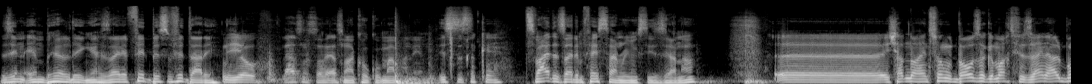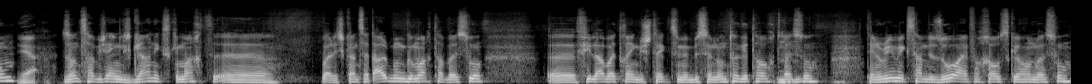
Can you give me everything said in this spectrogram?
sind im Building. Seid ihr fit? Bist du fit, Daddy? Yo, Lass uns doch erstmal Coco Mama nehmen. Ist das okay. zweite seit dem FaceTime Remix dieses Jahr, ne? Äh, ich habe noch einen Song mit Bowser gemacht für sein Album. Ja. Sonst habe ich eigentlich gar nichts gemacht, äh, weil ich ganze Zeit Album gemacht habe, weißt du. Äh, viel Arbeit reingesteckt, sind wir ein bisschen untergetaucht, weißt du. Den Remix haben wir so einfach rausgehauen, weißt du.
